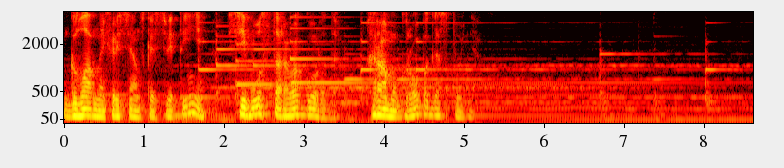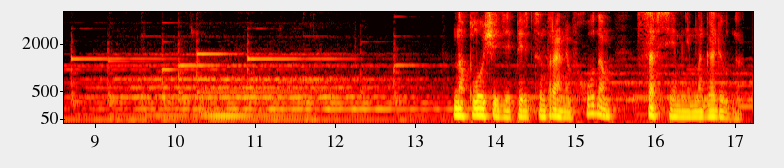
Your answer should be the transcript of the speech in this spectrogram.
к главной христианской святыне всего старого города – храму гроба Господня. На площади перед центральным входом совсем немноголюдно.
